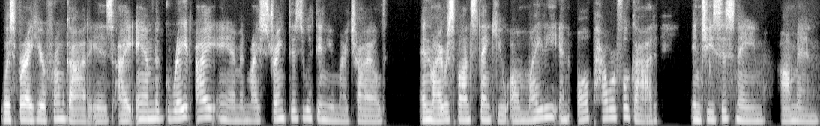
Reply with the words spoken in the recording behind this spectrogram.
whisper I hear from God is, I am the great I am, and my strength is within you, my child. And my response, thank you, Almighty and all powerful God. In Jesus' name, Amen.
